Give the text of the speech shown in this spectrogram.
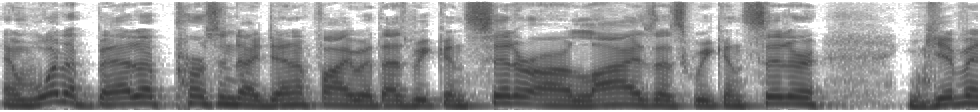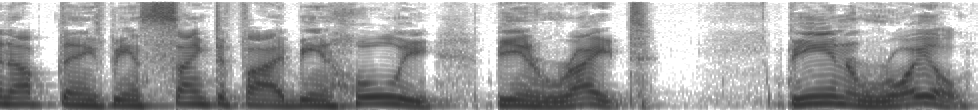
And what a better person to identify with as we consider our lives, as we consider giving up things, being sanctified, being holy, being right, being royal.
